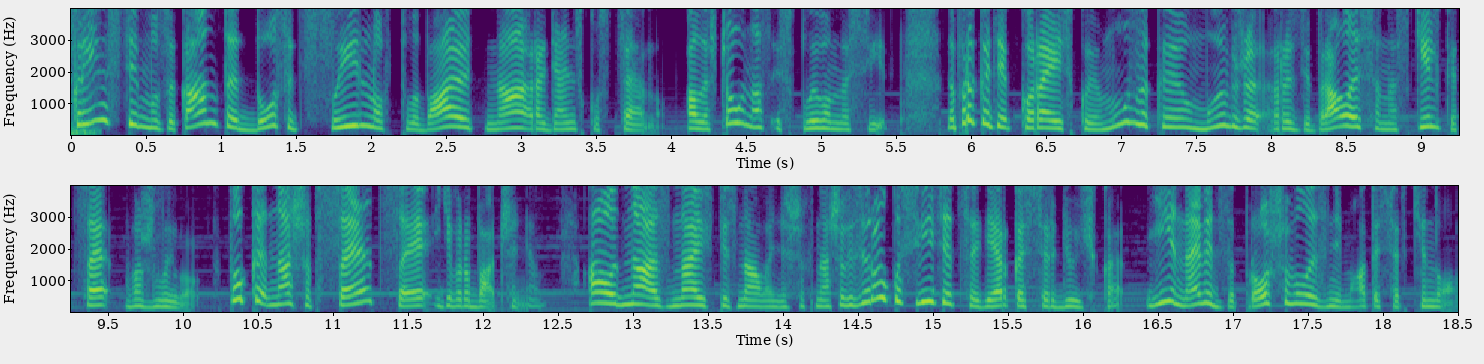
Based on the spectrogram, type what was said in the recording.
Українські музиканти досить сильно впливають на радянську сцену. Але що у нас із впливом на світ? На прикладі корейської музики ми вже розібралися, наскільки це важливо. Поки наше все це Євробачення. А одна з найвпізнаваніших наших зірок у світі це Вєрка Сердючка. Її навіть запрошували зніматися в кіно.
